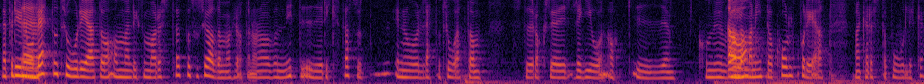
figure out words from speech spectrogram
Nej, för det är nog Eh. lätt att tro det att om man liksom har röstat på Socialdemokraterna och har vunnit i riksdag så är det nog lätt att tro att de styr också i region och i kommunval Ja. om man inte har koll på det, att man kan rösta på olika.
